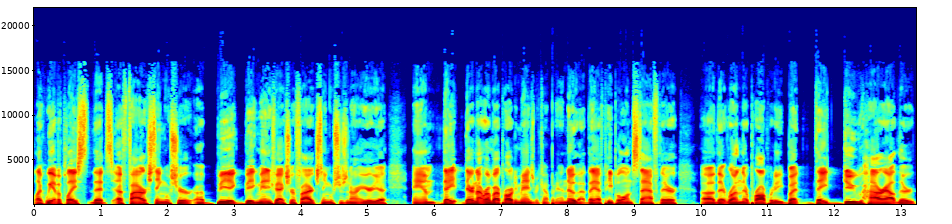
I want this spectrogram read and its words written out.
like we have a place that's a fire extinguisher, a big big manufacturer of fire extinguishers in our area, and they they're not run by a property management company. I know that they have people on staff there uh, that run their property, but they do hire out their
